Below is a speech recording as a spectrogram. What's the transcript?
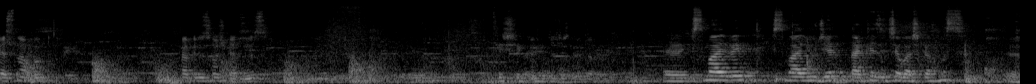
Esnafım. Hepiniz hoş geldiniz. Teşekkür ederim. Teşekkür ederim. E, İsmail Bey, İsmail Yüce, Merkez İlçe Başkanımız. Evet.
